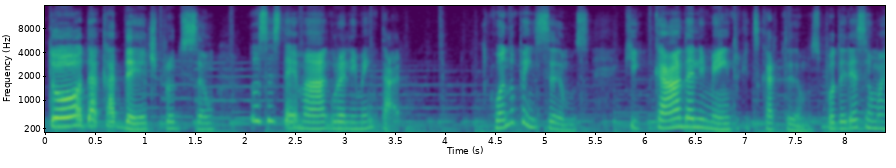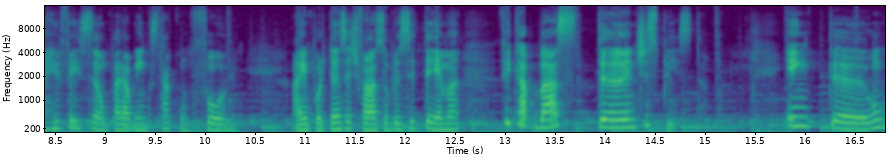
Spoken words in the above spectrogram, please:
toda a cadeia de produção do sistema agroalimentar. Quando pensamos que cada alimento que descartamos poderia ser uma refeição para alguém que está com fome, a importância de falar sobre esse tema fica bastante explícita. Então,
